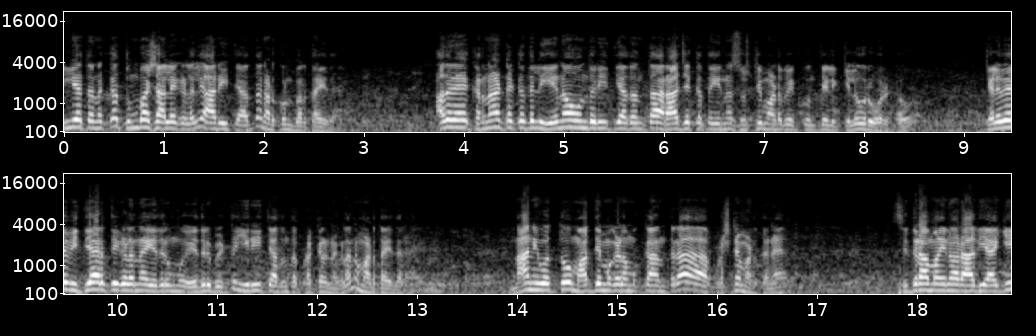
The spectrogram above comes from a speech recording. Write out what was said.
ಇಲ್ಲಿಯ ತನಕ ತುಂಬ ಶಾಲೆಗಳಲ್ಲಿ ಆ ರೀತಿಯಾದ ನಡ್ಕೊಂಡು ಬರ್ತಾ ಇದೆ. ಆದರೆ ಕರ್ನಾಟಕದಲ್ಲಿ ಏನೋ ಒಂದು ರೀತಿಯಾದಂಥ ಅರಾಜಕತೆಯನ್ನು ಸೃಷ್ಟಿ ಮಾಡಬೇಕು ಅಂತೇಳಿ ಕೆಲವರು ಹೊರಟು, ಕೆಲವೇ ವಿದ್ಯಾರ್ಥಿಗಳನ್ನು ಎದುರು ಎದುರು ಬಿಟ್ಟು ಈ ರೀತಿಯಾದಂಥ ಪ್ರಕರಣಗಳನ್ನು ಮಾಡ್ತಾ ಇದ್ದಾರೆ. ನಾನಿವತ್ತು ಮಾಧ್ಯಮಗಳ ಮುಖಾಂತರ ಪ್ರಶ್ನೆ ಮಾಡ್ತೇನೆ. ಸಿದ್ದರಾಮಯ್ಯನವರ ಆದಿಯಾಗಿ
